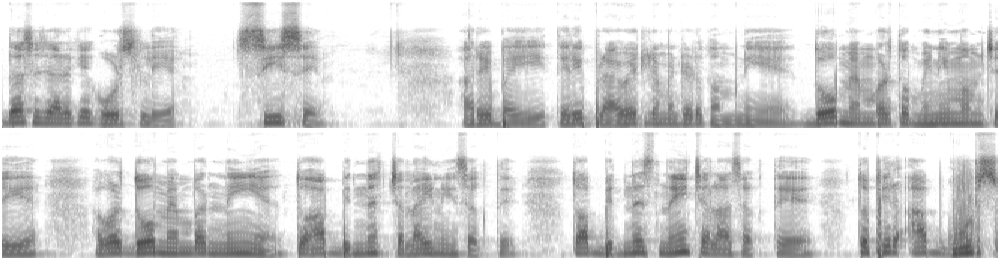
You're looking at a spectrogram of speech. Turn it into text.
दस हज़ार के गुड्स लिए, सी से। अरे भाई, तेरी प्राइवेट लिमिटेड कंपनी है। दो मेंबर तो मिनिमम चाहिए। अगर दो मेंबर नहीं है तो आप बिज़नेस चला ही नहीं सकते। तो आप बिज़नेस नहीं चला सकते तो फिर आप गुड्स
